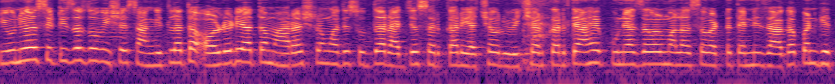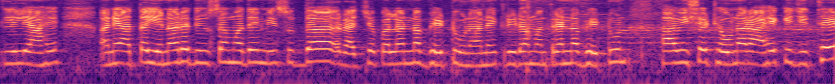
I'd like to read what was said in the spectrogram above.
युनिव्हर्सिटीचा जो विषय सांगितला तर ऑलरेडी आता महाराष्ट्रामध्ये सुद्धा राज्य सरकार याच्यावर विचार करते आहे. पुण्याजवळ मला असं वाटतं त्यांनी जागा पण घेतलेली आहे. आणि आता येणाऱ्या दिवसामध्ये मी सुद्धा राज्यपालांना भेटून आणि क्रीडा मंत्र्यांना भेटून हा विषय ठेवणार आहे की जिथे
